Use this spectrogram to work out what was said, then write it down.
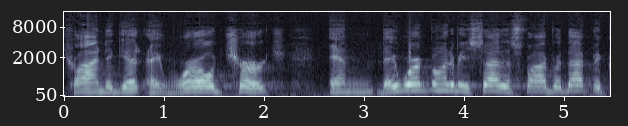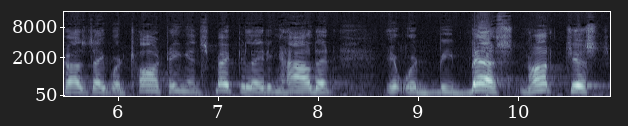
trying to get a world church And they weren't going to be satisfied with that because they were talking and speculating how that it would be best not just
